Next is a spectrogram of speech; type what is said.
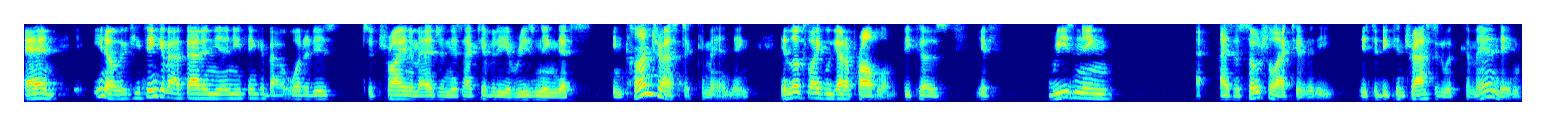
and you know if you think about that, and then you think about what it is to try and imagine this activity of reasoning that's in contrast to commanding, it looks like we got a problem because if reasoning as a social activity is to be contrasted with commanding,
